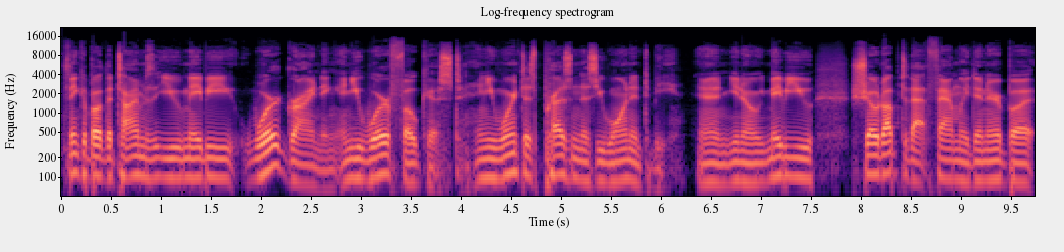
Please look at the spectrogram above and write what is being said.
Think about the times that you maybe were grinding and you were focused and you weren't as present as you wanted to be and you know maybe you showed up to that family dinner but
